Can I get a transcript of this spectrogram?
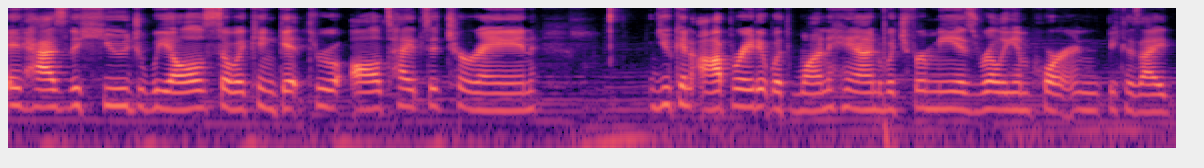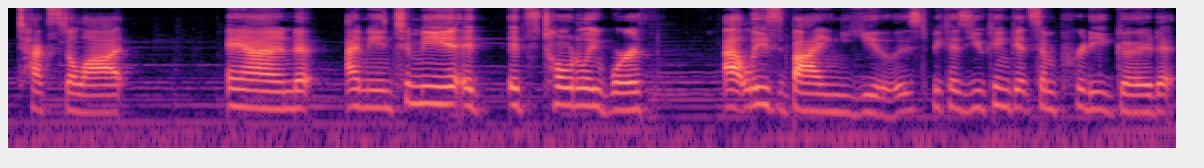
It has the huge wheels so it can get through all types of terrain you can operate it with one hand, which for me is really important because I text a lot. And I mean, to me, it it's totally worth at least buying used because you can get some pretty good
